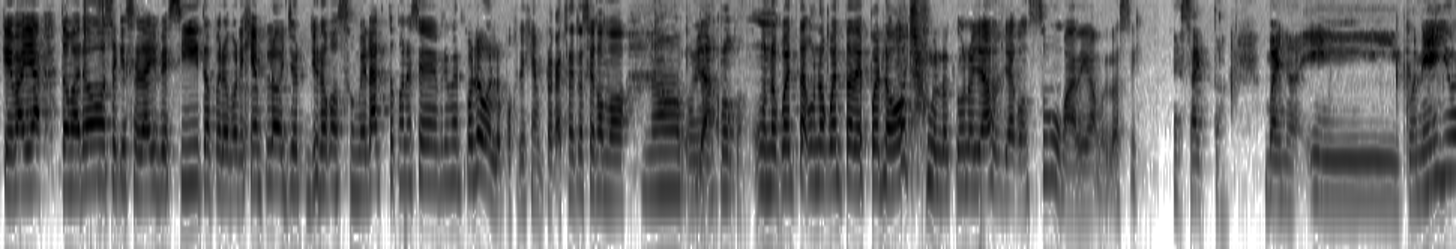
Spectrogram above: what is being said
Que vaya a tomar once, que se dais besitos, pero por ejemplo, yo, yo no consumí el acto con ese primer pololo, por ejemplo, ¿cachai? Entonces como... No, pues ya, tampoco. Uno cuenta, uno cuenta después lo otro, con lo que uno ya, ya consuma, digámoslo así. Exacto. Bueno, y con ello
